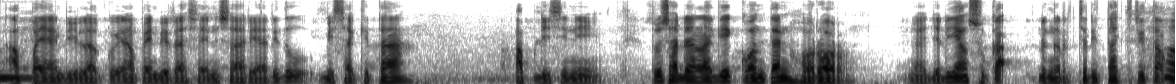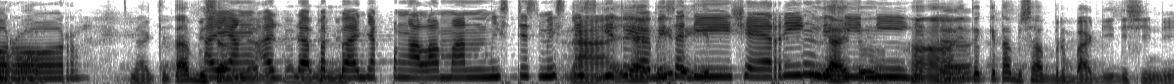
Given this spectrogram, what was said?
Hmm. Apa yang dilakuin, apa yang dirasain sehari-hari itu bisa kita up di sini. Terus ada lagi konten horor. Nah, jadi yang suka denger cerita-cerita horor. Nah, kita bisa yang di dapat banyak pengalaman mistis-mistis Nah, gitu iya, ya itu- bisa itu- di itu- sharing di Iya, itu, sini ha, gitu. Itu kita bisa berbagi di sini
